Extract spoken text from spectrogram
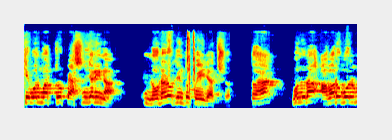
কেবলমাত্র প্যাসেঞ্জারই না লোডারও কিন্তু পেয়ে যাচ্ছ। তো হ্যাঁ বন্ধুরা আবারও বলব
